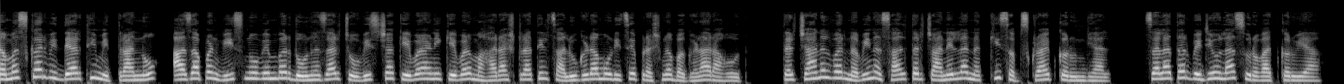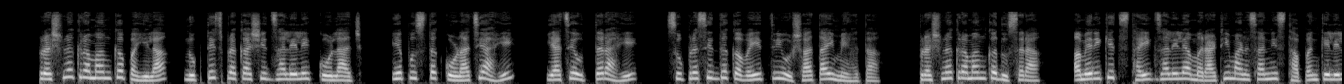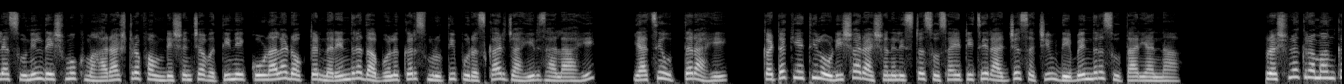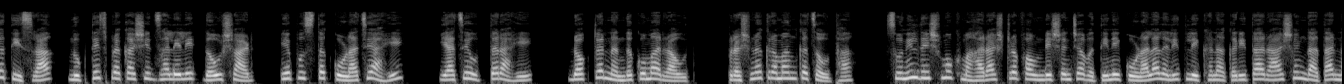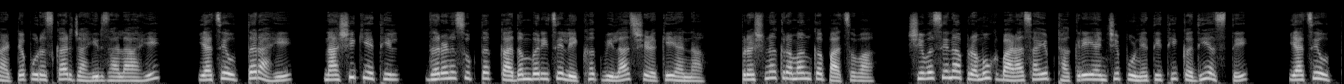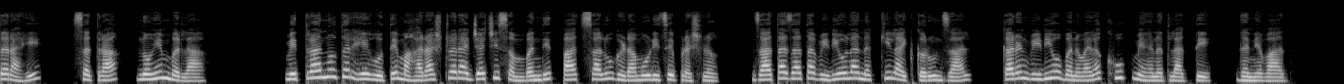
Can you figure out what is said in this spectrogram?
नमस्कार विद्यार्थी मित्रांनो आज आपण वीस नोव्हेंबर दोन हजार चोवीसच्या केवळ आणि केवळ महाराष्ट्रातील चालू घडामोडीचे प्रश्न बघणार आहोत. तर चॅनलवर नवीन असाल तर चॅनेलला नक्की सबस्क्राईब करून घ्याल. चला तर व्हिडिओला सुरुवात करूया. प्रश्न क्रमांक पहिला नुकतेच प्रकाशित झालेले कोलाज हे पुस्तक कोणाचे आहे? याचे उत्तर आहे सुप्रसिद्ध कवयित्री उषाताई मेहता. प्रश्न क्रमांक दुसरा अमेरिकेत स्थायिक झालेल्या मराठी माणसांनी स्थापन केलेल्या सुनील देशमुख महाराष्ट्र फाउंडेशनच्या वतीने कोणाला डॉक्टर नरेंद्र दाभोलकर स्मृती पुरस्कार जाहीर झाला आहे? याचे उत्तर आहे कटक येथील ओडिशा रॅशनलिस्ट सोसायटीचे राज्य सचिव देबेंद्र सुतार यांना. प्रश्न क्रमांक तिसरा नुकतेच प्रकाशित झालेले दौशाड हे पुस्तक कोणाचे आहे? याचे उत्तर आहे डॉक्टर नंदकुमार राऊत. प्रश्न क्रमांक चौथा सुनील देशमुख महाराष्ट्र फाउंडेशनच्या वतीने कोणाला ललित लेखनाकरिता राशनदाता नाट्य पुरस्कार जाहीर झाला आहे? याचे उत्तर आहे नाशिक येथील धरणसुक्त कादंबरीचे लेखक विलास शेळके यांना. प्रश्न क्रमांक पाचवा. शिवसेना प्रमुख बाळासाहेब ठाकरे यांची पुण्यतिथी कधी असते? याचे उत्तर आहे सतरा नोव्हेंबरला. मित्रांनो तर हे होते महाराष्ट्र राज्याची संबंधित पाच चालू घडामोडीचे प्रश्न. जाता जाता व्हिडिओला नक्की लाईक करून जाल. कारण व्हिडिओ बनवायला खूप मेहनत लागते. धन्यवाद.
